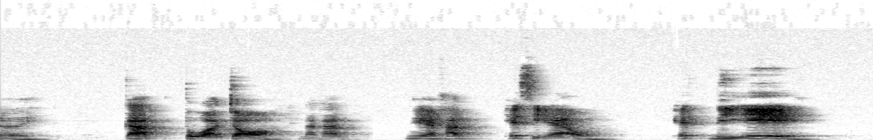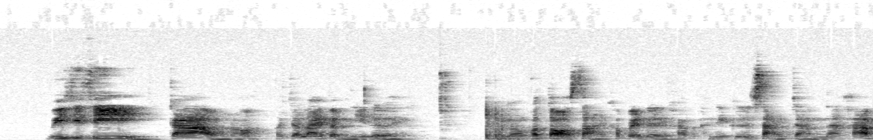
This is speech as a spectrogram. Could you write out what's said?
เลย กับตัวจอนะครับนี่นะครับ SCL SDA VCC กาวเนาะก็จะไล่แบบนี้เลยน้องก็ต่อสายเข้าไปเลยครับ อันนี้คือสายจำนะครับ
